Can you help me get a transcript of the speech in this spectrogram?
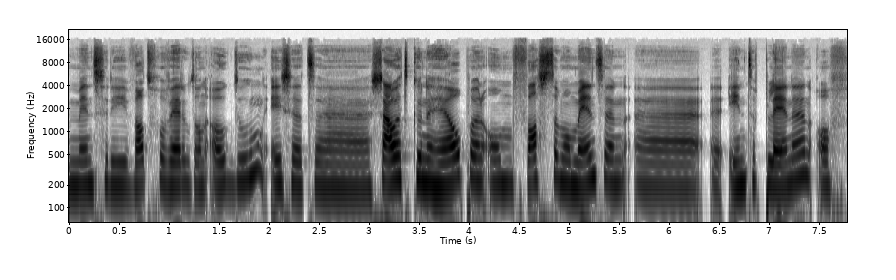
mensen die wat voor werk dan ook doen, is het, uh, zou het kunnen helpen om vaste momenten in te plannen of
